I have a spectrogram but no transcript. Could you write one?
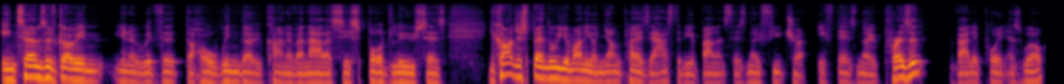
in terms of going, you know, with the, the whole window kind of analysis, Bodlu says you can't just spend all your money on young players. There has to be a balance. There's no future if there's no present valid point as well.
